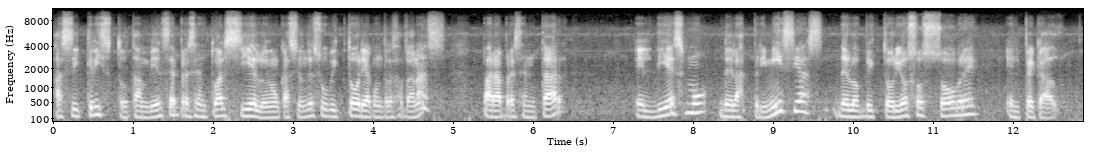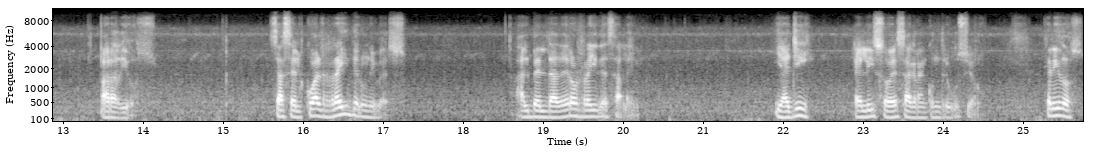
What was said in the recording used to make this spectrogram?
así Cristo también se presentó al cielo en ocasión de su victoria contra Satanás para presentar el diezmo de las primicias de los victoriosos sobre el pecado para Dios se acercó al rey del universo, al verdadero rey de Salem. Y allí él hizo esa gran contribución. Queridos,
